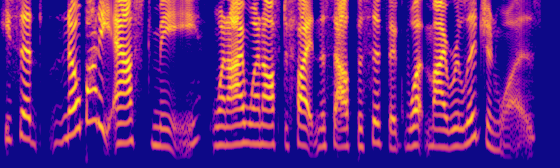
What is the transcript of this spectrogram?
he said, Nobody asked me when I went off to fight in the South Pacific what my religion was.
